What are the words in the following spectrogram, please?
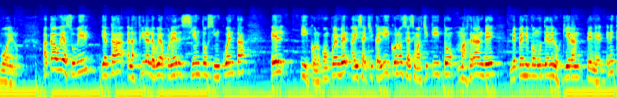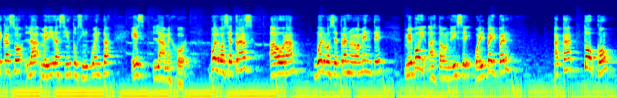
bueno. Acá voy a subir y acá a la fila le voy a poner 150 el icono. Como pueden ver, ahí se achica el icono, se hace más chiquito, más grande, depende cómo ustedes los quieran tener. En este caso, la medida 150 es la mejor. Vuelvo hacia atrás, ahora vuelvo hacia atrás nuevamente me voy hasta donde dice Wallpaper. Acá toco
